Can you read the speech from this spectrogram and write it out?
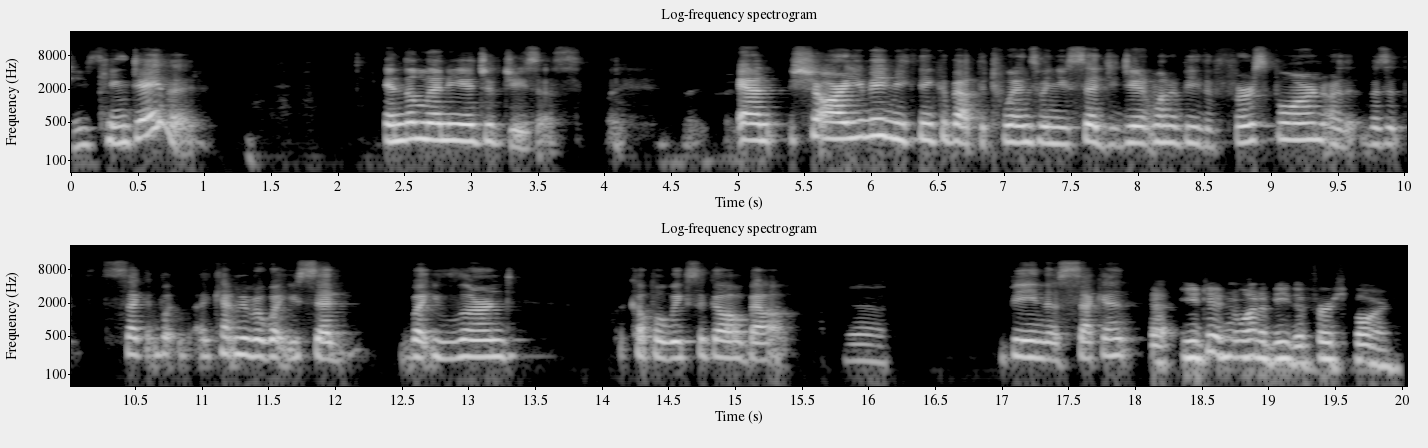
Jesus. King David in the lineage of Jesus. And Shar, you made me think about the twins when you said you didn't want to be the firstborn, or was it second? I can't remember what you said what you learned a couple of weeks ago about Yeah. being the second. Yeah, you didn't want to be the firstborn.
